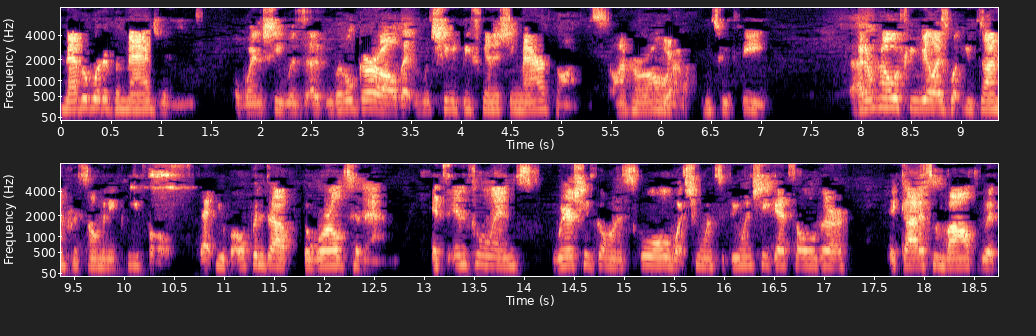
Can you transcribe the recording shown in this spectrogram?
never would have imagined when she was a little girl that she would be finishing marathons on her own Yeah. on two feet. I don't know if you realize what you've done for so many people, that you've opened up the world to them. It's influenced where she's going to school, what she wants to do when she gets older. It got us involved with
